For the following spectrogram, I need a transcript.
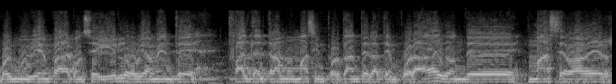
voy muy bien para conseguirlo. Obviamente falta el tramo más importante de la temporada y donde más se va a ver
